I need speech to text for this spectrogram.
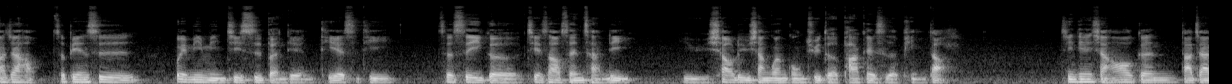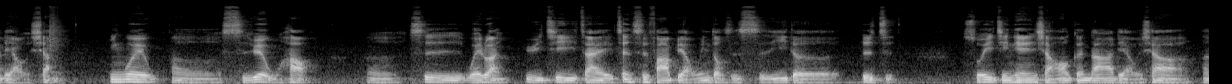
大家好，这边是未命名记事本点 TST，这是一个介绍生产力与效率相关工具的 Podcast 的频道。今天想要跟大家聊一下，因为呃十月五号，呃是微软预计在正式发表 Windows 十一的日子，所以今天想要跟大家聊一下呃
